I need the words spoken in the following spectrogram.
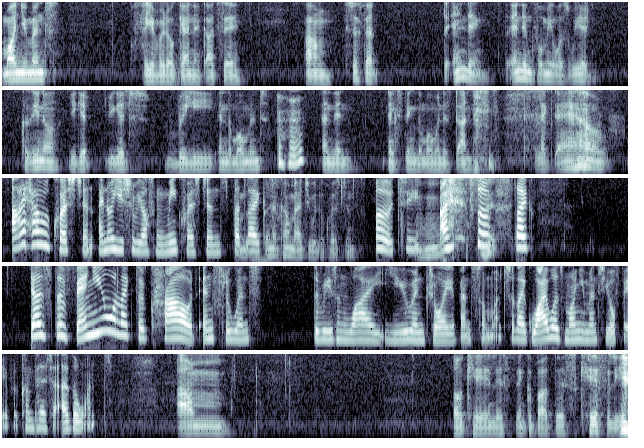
Monument. Favorite organic, I'd say. Um, it's just that the ending, the ending for me was weird, cause you know you get you get really in the moment, hmm and then next thing the moment is done. like damn. I have a question. I know you should be asking me questions, but like I'm like, gonna come at you with the questions. oh, see, Mhm. I so like, does the venue or like the crowd influence the reason why you enjoy events so much? So like, why was Monument your favorite compared to other ones? Um. Okay, let's think about this carefully.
